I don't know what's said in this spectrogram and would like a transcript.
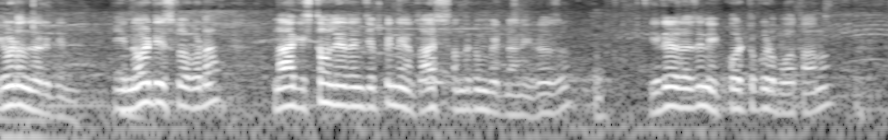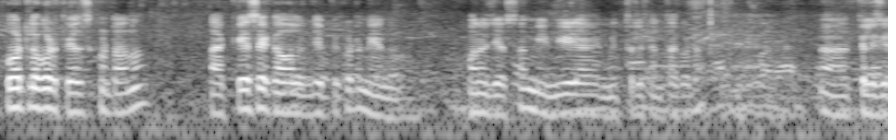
ఇవ్వడం జరిగింది. ఈ నోటీసులో కూడా నాకు ఇష్టం లేదని చెప్పి నేను రాసి సంతకం పెట్టినాను ఈరోజు. ఇదే రోజు నీ కోర్టుకు కూడా పోతాను. కోర్టులో కూడా తెలుసుకుంటాను నాకు కేసే కావాలని చెప్పి కూడా నేను మనం చేస్తాం మీ మీడియా మిత్రులకంతా కూడా తెలియజే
